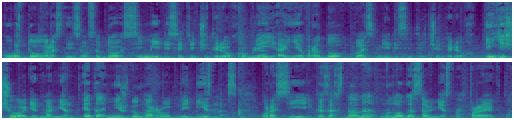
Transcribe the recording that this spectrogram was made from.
курс доллара снизился до 74 рублей, а евро до 84. И еще один момент – это международный бизнес. У России и Казахстана много совместных проектов.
